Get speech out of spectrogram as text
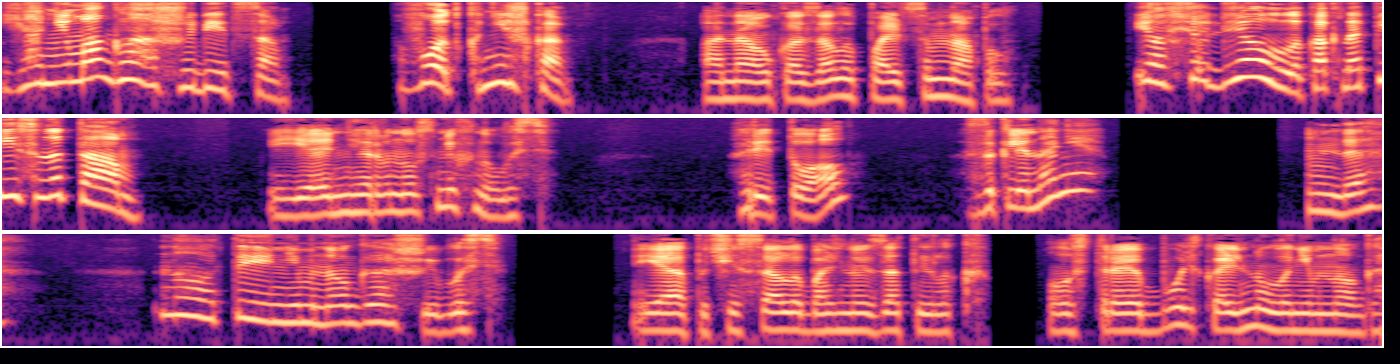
«Я не могла ошибиться. Вот книжка!» Она указала пальцем на пол. «Я все делала, как написано там!» Я нервно усмехнулась. «Ритуал? Заклинание?» «Да, но ты немного ошиблась». Я почесала больной затылок. Острая боль кольнула немного.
